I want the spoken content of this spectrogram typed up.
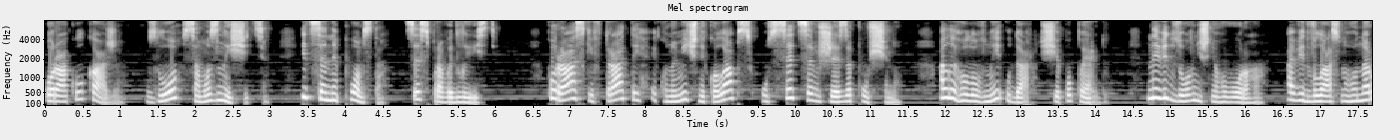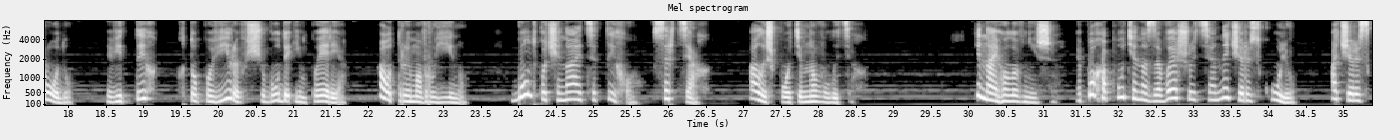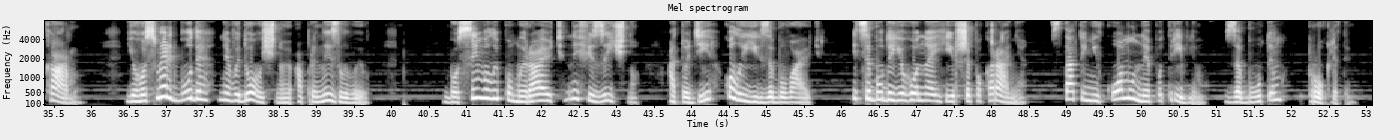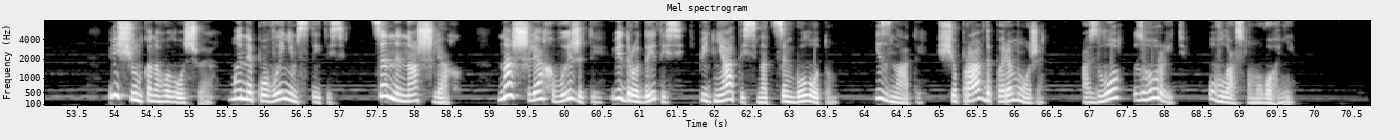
Оракул каже: зло самознищиться, і це не помста, це справедливість. Поразки, втрати, економічний колапс усе це вже запущено. Але головний удар ще попереду не від зовнішнього ворога, а від власного народу, від тих, хто повірив, що буде імперія, а отримав руїну. Бунт починається тихо, в серцях, але ж потім на вулицях. І найголовніше, епоха Путіна завершується не через кулю, а через карму. Його смерть буде не видовищною, а принизливою. Бо символи помирають не фізично, а тоді, коли їх забувають. І це буде його найгірше покарання стати нікому не потрібним, забутим, проклятим. Віщунка наголошує: ми не повинні мститись, це не наш шлях. Наш шлях вижити, відродитись і піднятись над цим болотом, і знати, що правда переможе, а зло згорить у власному вогні.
